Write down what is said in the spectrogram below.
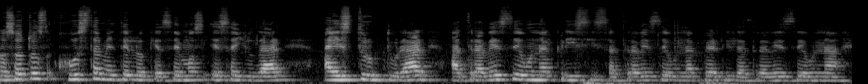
nosotros justamente lo que hacemos es ayudar a estructurar a través de una crisis, a través de una pérdida, a través de una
